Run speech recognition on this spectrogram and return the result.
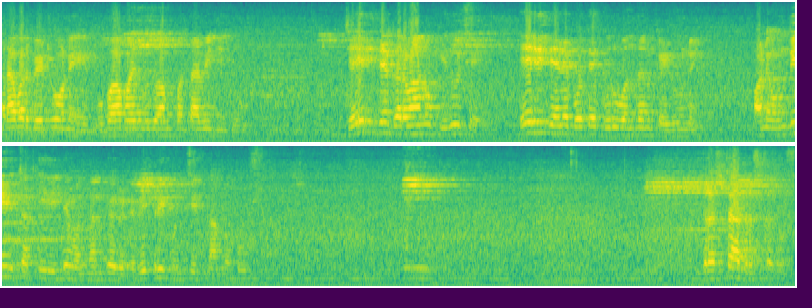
બરાબર બેઠો નહીં ઊભા ભાઈ બધું આમ પતાવી દીધું. જે રીતે કરવાનું કીધું છે, એ રીતે એને પોતે ગુરુ વંદન કર્યું નહીં. અને ઊંડી ચતી રીતે વંદન કર્યું એટલે વિપરી કુંચિત નામનો પુરુષ. દ્રષ્ટા દ્રષ્ટ દોષ.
